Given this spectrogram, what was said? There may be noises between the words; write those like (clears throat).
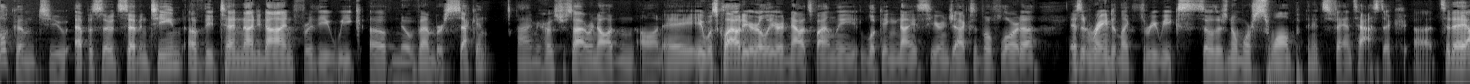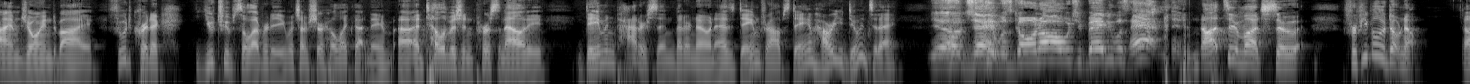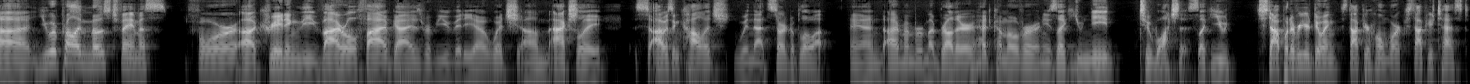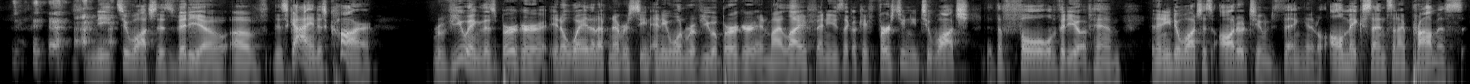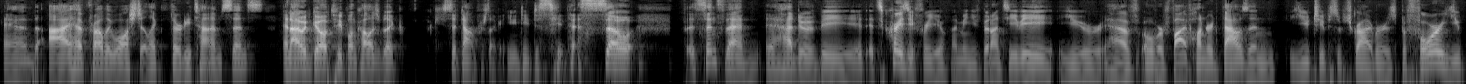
Welcome to episode 17 of the 1099 for the week of November 2nd. I'm your host, Josiah Renaudin, on a. It was cloudy earlier. Now it's finally looking nice here in Jacksonville, Florida. It hasn't rained in like three weeks, so there's no more swamp, and it's fantastic. Uh, today I am joined by food critic, YouTube celebrity, which I'm sure he'll like that name, uh, and television personality, Damon Patterson, better known as Daym Drops. Daym, how are you doing today? Yo, Jay, what's going on with you, baby? What's happening? Not too much. So, for people who don't know, uh, you were probably most famous for uh, creating the viral Five Guys review video, which um, actually so I was in college when that started to blow up, and I remember my brother had come over and he's like, "You need to watch this. Like, you stop whatever you're doing, stop your homework, stop your test. (laughs) you need to watch this video of this guy in his car." Reviewing this burger in a way that I've never seen anyone review a burger in my life. And he's like, okay, first you need to watch the full video of him and then you need to watch this auto tuned thing, and it'll all make sense, and I promise. And I have probably watched it like 30 times since. And I would go up to people in college and be like, okay, sit down for a second. You need to see this. (laughs) So since then, it had to be, it, it's crazy for you. I mean, you've been on TV, you have over 500,000 YouTube subscribers. Before you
